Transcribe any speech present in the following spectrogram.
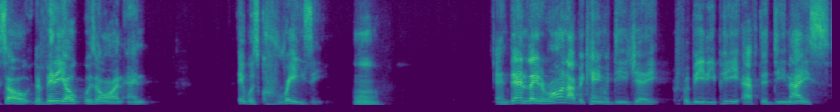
So the video was on and it was crazy. mm. And then later on, I became a DJ for BDP after D-Nice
